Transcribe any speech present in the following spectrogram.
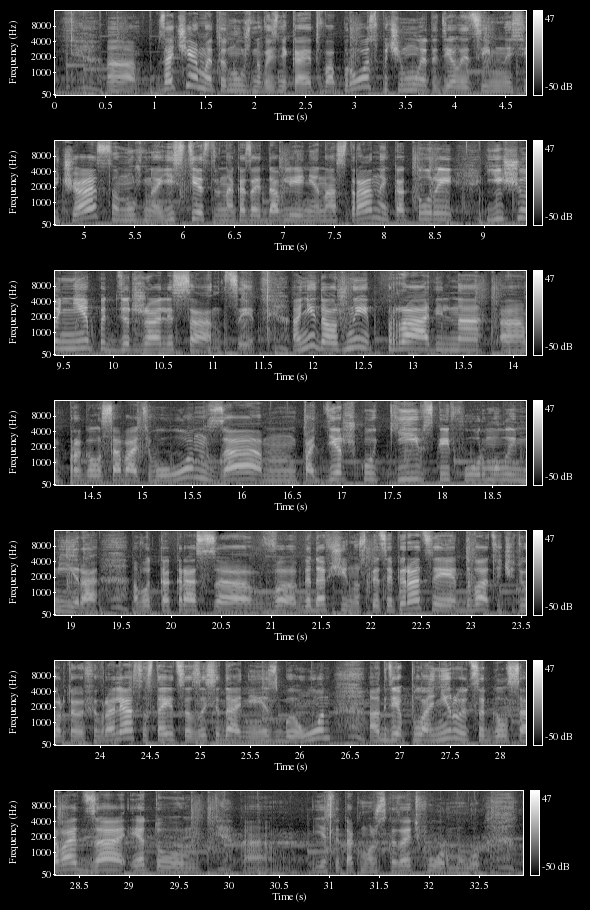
А, зачем это нужно, возникает вопрос, почему это делается именно сейчас. Нужно, естественно, оказать давление на страны, которые еще не поддержали санкции. Они должны правильно э, проголосовать в ООН за поддержку киевской формулы мира. Вот как раз э, в годовщину спецоперации 24 февраля состоится заседание СБ ООН, где планируется планируется голосовать за эту если так можно сказать, формулу.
